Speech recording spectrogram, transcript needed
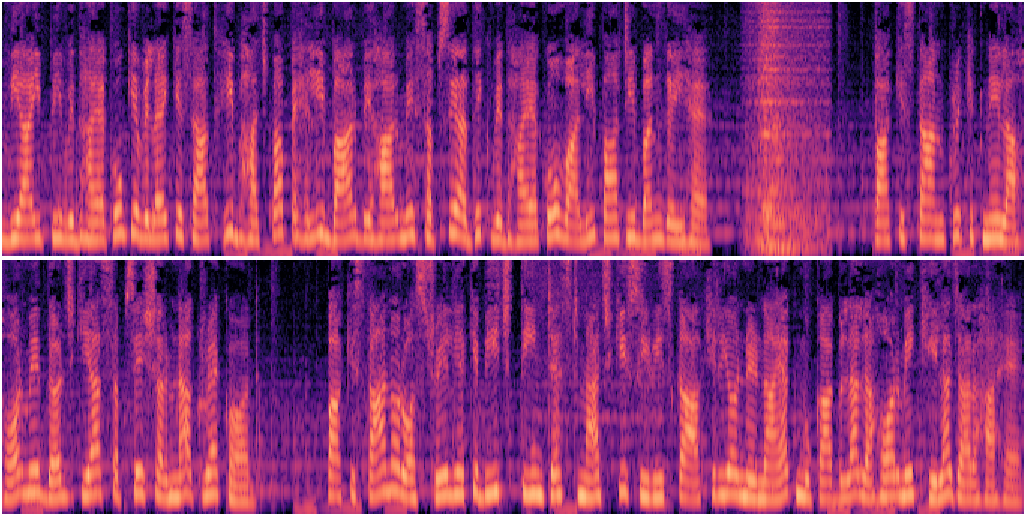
वीआईपी विधायकों के विलय के साथ ही भाजपा पहली बार बिहार में सबसे अधिक विधायकों वाली पार्टी बन गई है। पाकिस्तान क्रिकेट ने लाहौर में दर्ज किया सबसे शर्मनाक रिकॉर्ड पाकिस्तान और ऑस्ट्रेलिया के बीच तीन टेस्ट मैच की सीरीज़ का आखिरी और निर्णायक मुकाबला लाहौर में खेला जा रहा है।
